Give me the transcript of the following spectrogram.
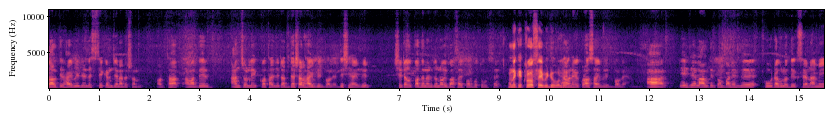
লালতির হাইব্রিডের যে সেকেন্ড জেনারেশন অর্থাৎ আমাদের আঞ্চলিক কথায় যেটা দেশাল হাইব্রিড বলে, দেশি হাইব্রিড সেটা উৎপাদনের জন্য ওই বাছাই পর্ব চলছে। অনেকে ক্রস হাইব্রিডও বলে। হ্যাঁ, অনেকে ক্রস হাইব্রিড বলে। আর এই যে লালতির কোম্পানির যে কৌটাগুলো দেখছেন আমি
